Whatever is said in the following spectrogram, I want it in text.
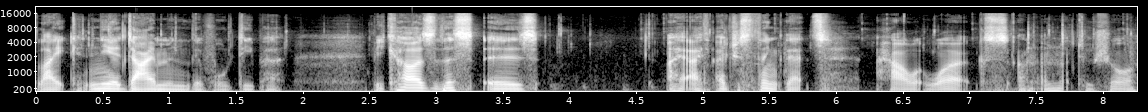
like near diamond level deeper. Because this is... I, I, I just think that's how it works. I'm, I'm not too sure.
